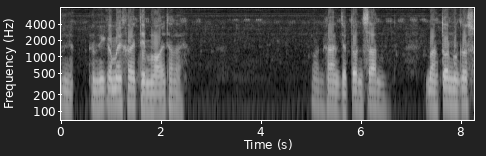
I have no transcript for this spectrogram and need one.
เนี่ยอันนี้ก็ไม่ค่อยเต็มร้อยเท่าไหร่ค่อนข้างจะต้นสั้น บางต้นมันก็ส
